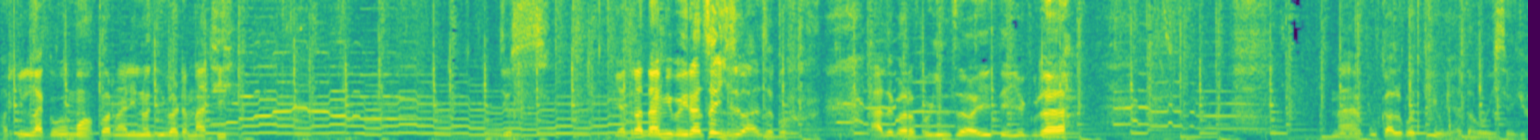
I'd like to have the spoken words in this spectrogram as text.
फर्किन लाग्यो म कर्णाली नदीबाट माथि। जस। यात्रा दामी भइरहेछ हिजो आजको। आज घर पुगिन्छ है त्यही कुरा। उकालो कति हो या त भइसक्यो।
